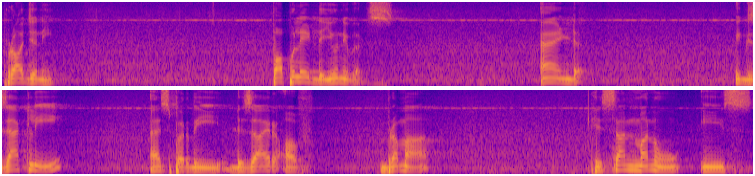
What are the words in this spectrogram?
progeny, populate the universe. And exactly as per the desire of Brahma, his son Manu is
